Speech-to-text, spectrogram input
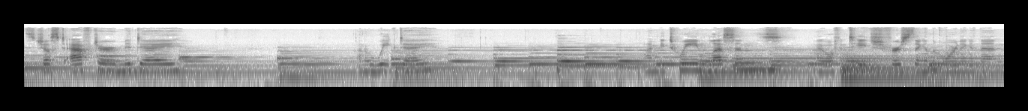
It's just after midday on a weekday. I'm between lessons. I often teach first thing in the morning and then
